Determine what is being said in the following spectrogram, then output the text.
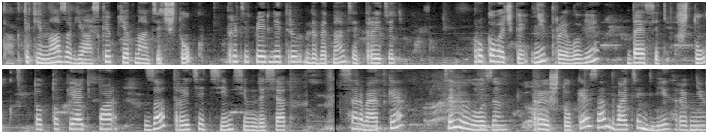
Так, такі на зав'язки 15 штук 35 літрів 19,30. Рукавички нітрилові 10 штук, тобто 5 пар за 37,70. Серветки целюлози 3 штуки за 22 гривні.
